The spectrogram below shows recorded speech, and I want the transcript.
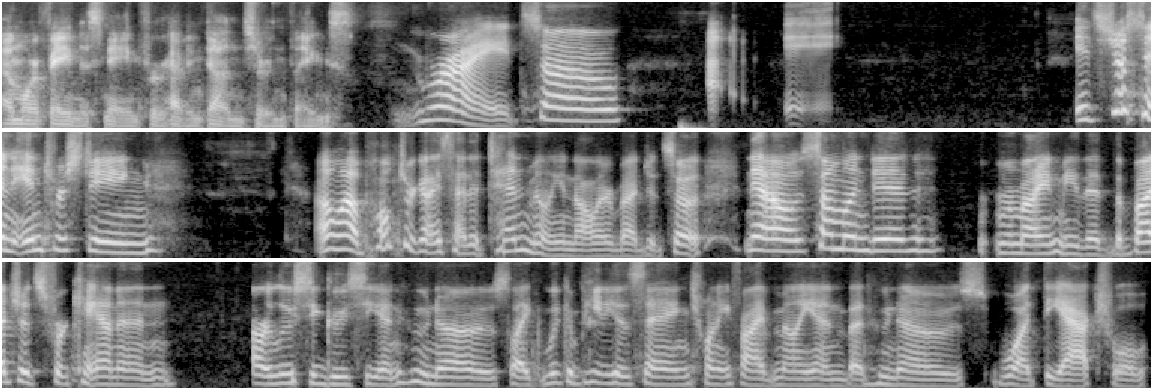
a more famous name for having done certain things Right. So it's just an interesting. Oh wow, Poltergeist had a ten million dollar budget. So now someone did remind me that the budgets for Cannon are loosey goosey, and who knows? Like Wikipedia is saying twenty five million, but who knows what the actual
